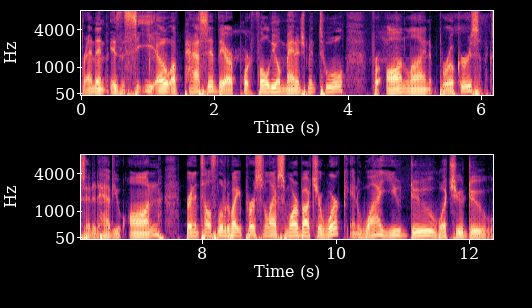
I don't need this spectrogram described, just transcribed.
Brendan is the CEO of Passiv. They are a portfolio management tool for online brokers. I'm excited to have you on. Brendan, tell us a little bit about your personal life, some more about your work, and why you do what you do.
